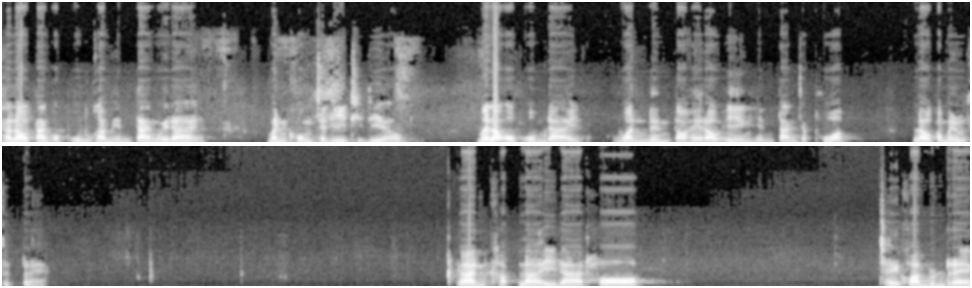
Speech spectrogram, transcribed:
ถ้าเราต่างอบอุ้มความเห็นต่างไว้ได้ มันคงจะดีทีเดียว เมื่อเราอบอุ้มได้ วันหนึ่งต่อให้เราเองเห็นต่างจากพวก เราก็ไม่รู้สึกแปลก การขับไล่ด่าทอ ใช้ความรุนแรง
